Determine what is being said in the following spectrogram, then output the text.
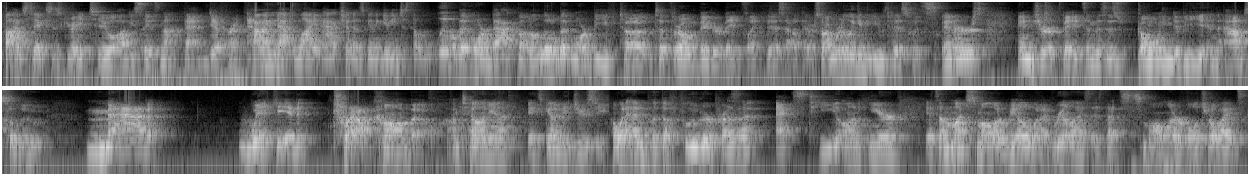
Five, six is great too. Obviously it's not that different. Having that light action is gonna give me just a little bit more backbone, a little bit more beef to, to throw bigger baits like this out there. So I'm really gonna use this with spinners and jerk baits and this is going to be an absolute mad, wicked trout combo. I'm telling you, it's gonna be juicy. I went ahead and put the Pflueger President XT on here. It's a much smaller reel. What I've realized is that smaller ultralights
